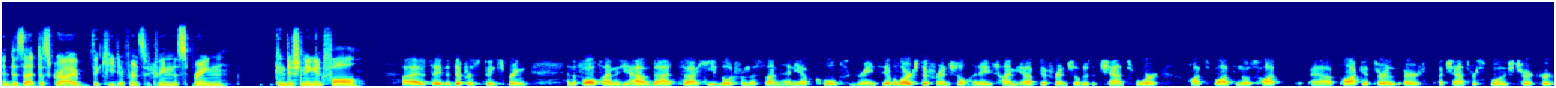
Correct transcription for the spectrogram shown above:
And does that describe the key difference between the spring conditioning and fall? Uh, I would say the difference between spring and the fall time is you have that uh, heat load from the sun and you have cold grains. You have a large differential, and anytime you have differential, there's a chance for hot spots, and those hot uh, pockets are, are a chance for spoilage to occur.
